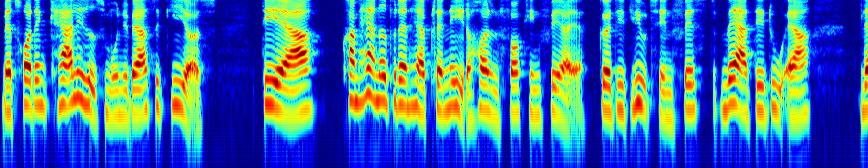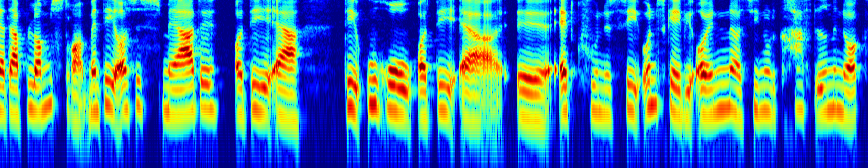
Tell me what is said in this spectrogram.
Men jeg tror, at den kærlighed, som universet giver os, det er, kom herned på den her planet og hold en fucking ferie. Gør dit liv til en fest. Vær det, du er. Lad dig blomstre. Men det er også smerte, og det er, det er uro, og det er øh, at kunne se ondskab i øjnene og sige, nu er det kraftedme nok.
